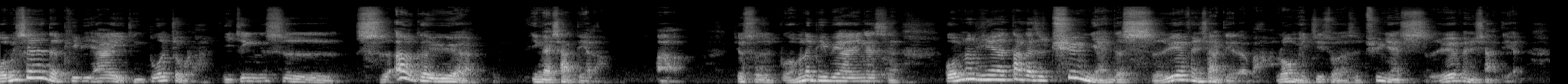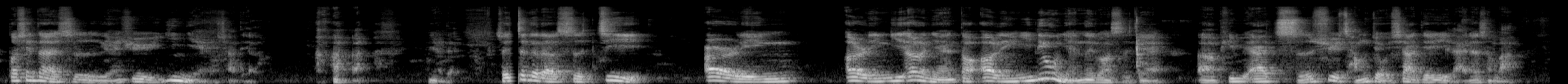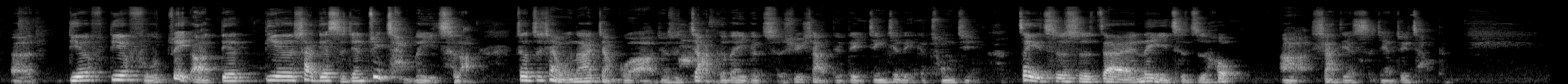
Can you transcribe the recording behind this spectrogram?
我们现在的 PPI 已经多久了？已经是十二个月，应该下跌了啊。就是我们的 PPI 应该是，我们的 PPI 大概是去年的十月份下跌的吧？如果我没记错的是去年十月份下跌，到现在是连续一年下跌了，哈哈，对，所以这个呢是继二零二零一二年到二零一六年那段时间。呃，PPI 持续长久下跌以来的什么？呃，跌跌幅最啊跌跌下跌时间最长的一次了。这个之前我跟大家讲过啊，就是价格的一个持续下跌对经济的一个冲击。这一次是在那一次之后啊，下跌时间最长的。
